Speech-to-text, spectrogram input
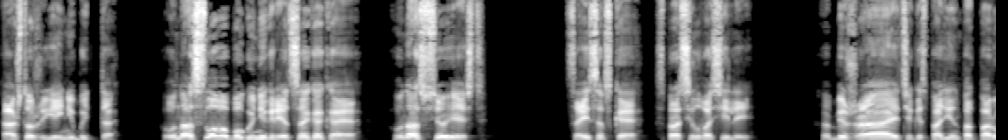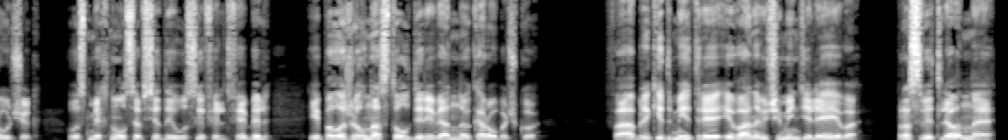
«А что же ей не быть-то? У нас, слава богу, не Греция какая. У нас все есть». «Цейсовская?» — спросил Василий. «Обижаете, господин подпоручик», — усмехнулся в седые усы Фельдфебель и положил на стол деревянную коробочку — Фабрики Дмитрия Ивановича Менделеева, просветленная,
